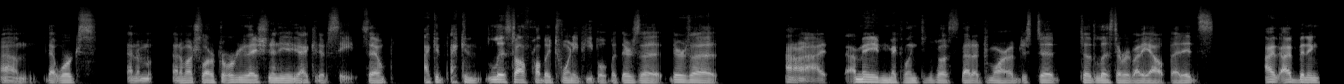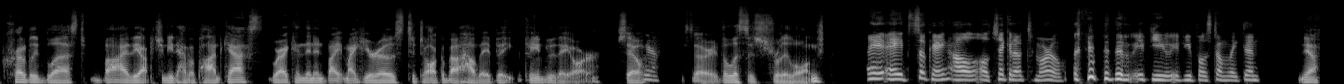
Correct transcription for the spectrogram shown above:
um, that works at a, at a much larger organization in the executive seat. So I could I could list off probably 20 people, but there's a there's a I don't know. I, I may even make a LinkedIn post about it tomorrow just to to list everybody out. But it's I've, I've been incredibly blessed by the opportunity to have a podcast where I can then invite my heroes to talk about how they became who they are. So yeah. sorry, the list is just really long. Hey, hey, it's okay. I'll I'll check it out tomorrow if you if you post on LinkedIn. Yeah.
